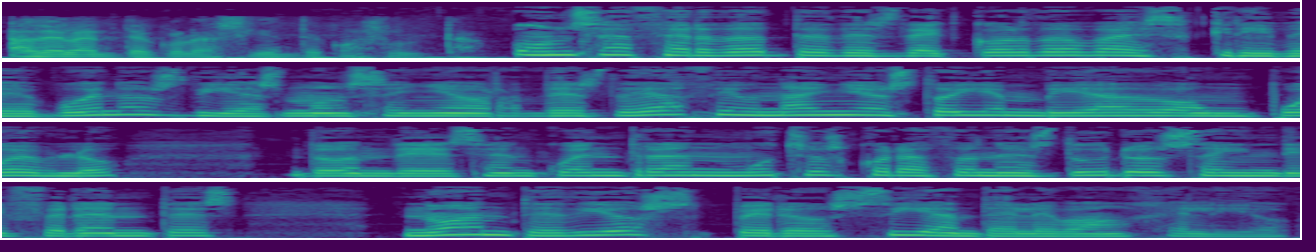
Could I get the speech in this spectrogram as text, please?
Adelante con la siguiente consulta. Un sacerdote desde Córdoba escribe Buenos días, Monseñor. Desde hace un año estoy enviado a un pueblo donde se encuentran muchos corazones duros e indiferentes, no ante Dios, pero sí ante el Evangelio.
